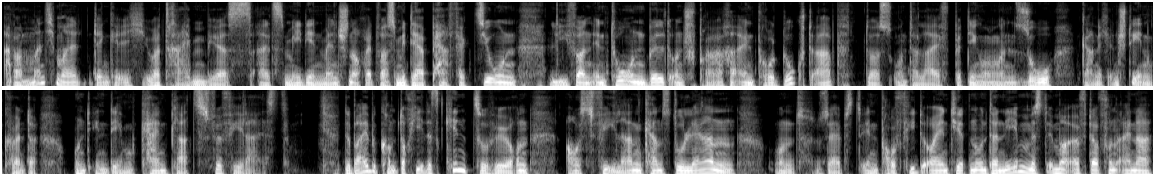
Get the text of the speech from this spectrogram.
Aber manchmal, denke ich, übertreiben wir es als Medienmenschen auch etwas mit der Perfektion, liefern in Ton, Bild und Sprache ein Produkt ab, das unter Live-Bedingungen so gar nicht entstehen könnte und in dem kein Platz für Fehler ist. Dabei bekommt doch jedes Kind zu hören, aus Fehlern kannst du lernen. Und selbst in profitorientierten Unternehmen ist immer öfter von einer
